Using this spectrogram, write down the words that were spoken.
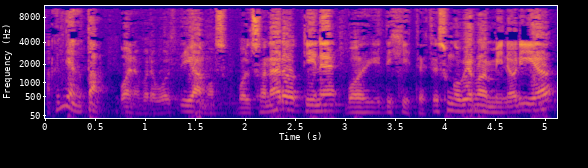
Argentina no está. Bueno, pero digamos, Bolsonaro tiene, vos dijiste, este es un gobierno en minoría,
